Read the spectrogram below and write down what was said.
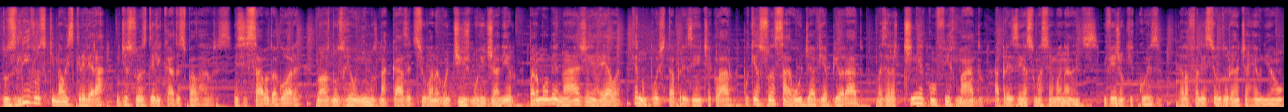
dos livros que não escreverá e de suas delicadas palavras. Esse sábado agora, nós nos reunimos na casa de Silvana Gontijo, no Rio de Janeiro, para uma homenagem a ela, que não pôde estar presente, é claro, porque a sua saúde havia piorado, mas ela tinha confirmado a presença uma semana antes. E vejam que coisa, ela faleceu durante a reunião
